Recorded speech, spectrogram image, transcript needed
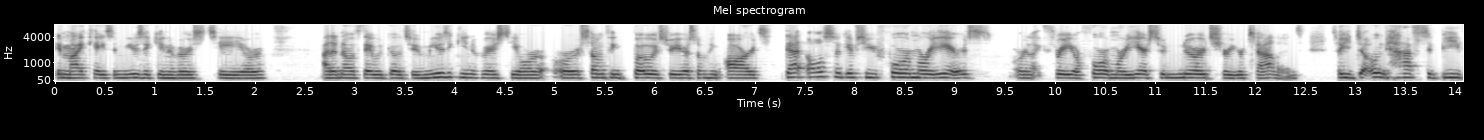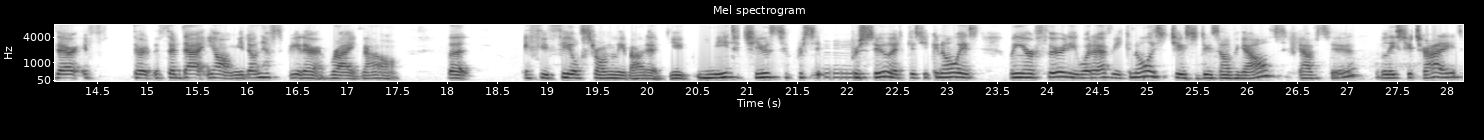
in my case a music university or I don't know if they would go to a music university or or something poetry or something art. That also gives you four more years or like three or four more years to nurture your talent. So you don't have to be there if they're if they're that young. You don't have to be there right now. But if you feel strongly about it, you, you need to choose to pursue, Mm. pursue it because you can always, when you're 30, whatever, you can always choose to do something else if you have to. At least you tried.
